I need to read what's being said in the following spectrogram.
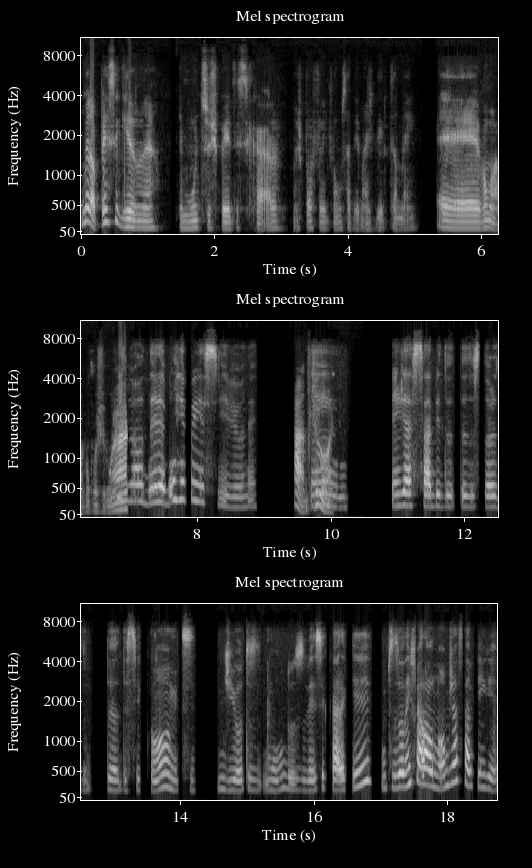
Melhor, perseguindo, né? Tem muito suspeito esse cara. Mais pra frente vamos saber mais dele também. É, vamos lá, vamos O continuar. visual dele é bem reconhecível, né? Ah, de longe. Quem, quem já sabe do- das histórias do, da- desse comics e de outros mundos, vê esse cara aqui, não precisou nem falar o nome, já sabe quem que é.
